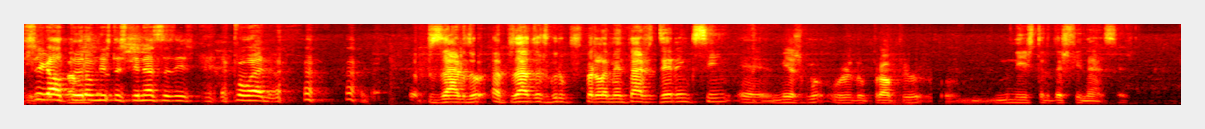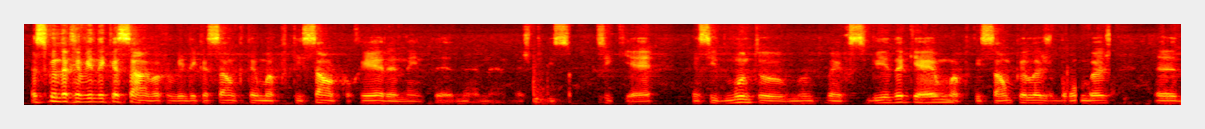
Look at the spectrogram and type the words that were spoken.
chega à altura, vamos... o Ministro das Finanças diz: é para o ano. Apesar, do, apesar dos grupos parlamentares dizerem que sim, é, mesmo os do próprio Ministro das Finanças. A segunda reivindicação é uma reivindicação que tem uma petição a correr na, na, nas petições e que é, tem sido muito, muito bem recebida, que é uma petição pelas bombas eh,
